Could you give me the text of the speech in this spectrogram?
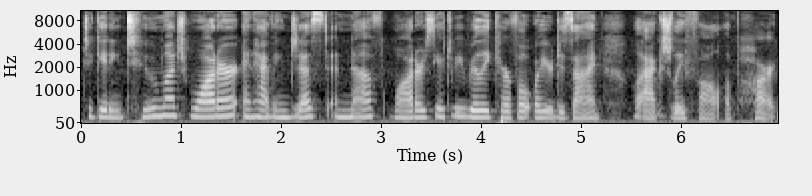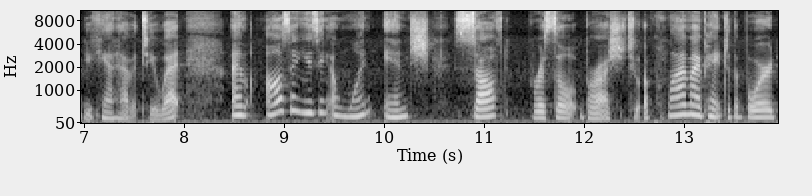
to getting too much water and having just enough water. So you have to be really careful or your design will actually fall apart. You can't have it too wet. I'm also using a one inch soft bristle brush to apply my paint to the board,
